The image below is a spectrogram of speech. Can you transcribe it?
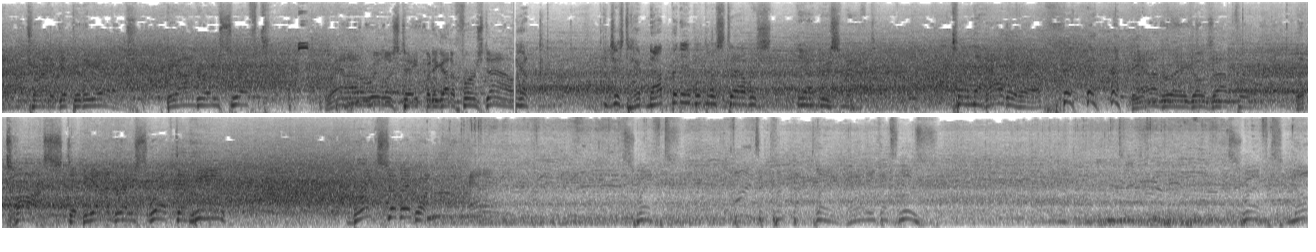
now trying to get to the edge. D'Andre Swift ran out of real estate, but he got a first down. You just have not been able to establish D'Andre Swift. Till now. Now they have. D'Andre goes out for the toss to D'Andre Swift, and he breaks a big one. Swift finds a cutback lane, and he gets loose. Swift, no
